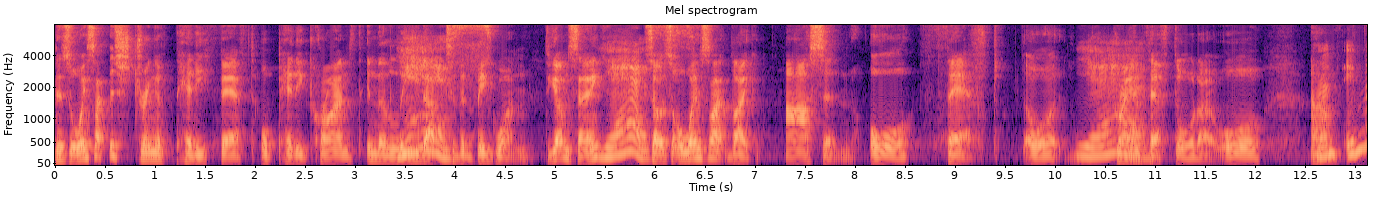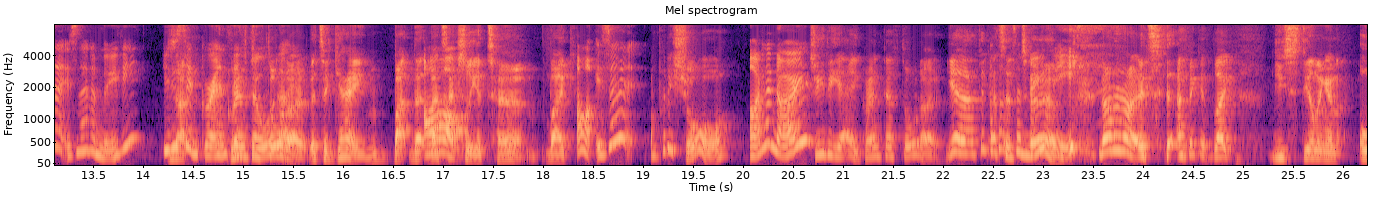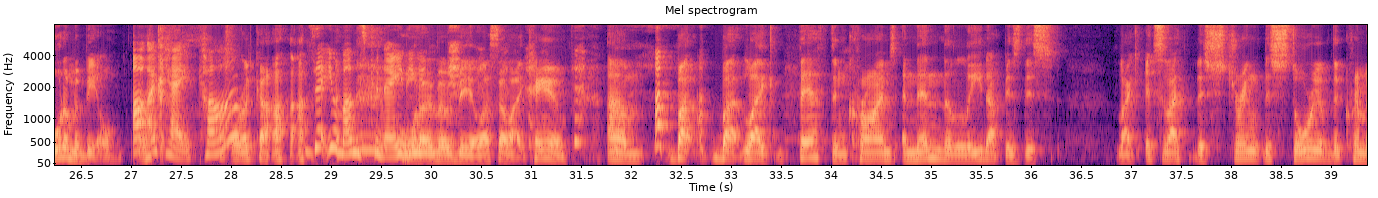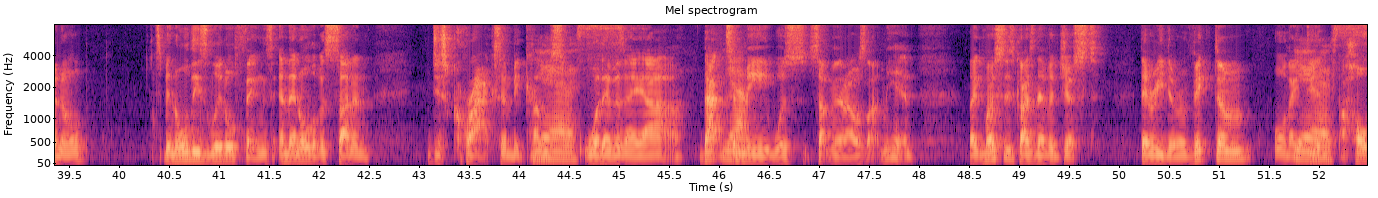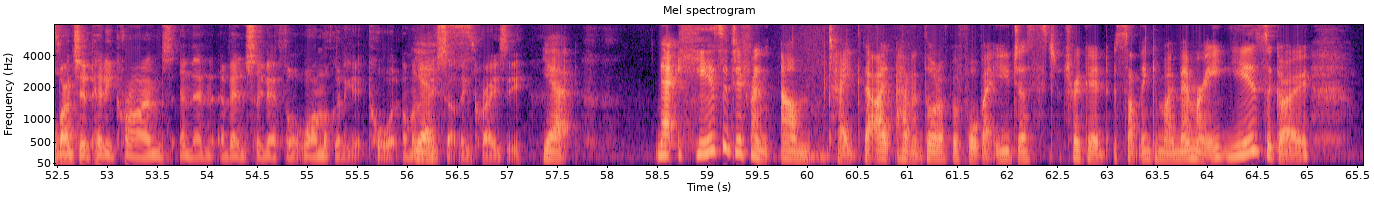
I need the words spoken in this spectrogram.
There's always like this string of petty theft or petty crimes in the lead up to the big one. Do you get what I'm saying? Yes. So it's always like like arson or theft or Yeah. grand theft auto or um, Grand, isn't that isn't that a movie? You just No, said Grand, Theft, Auto. It's a game, but that, that's Oh. actually a term. Like Oh, is it? I'm pretty sure I don't know. GTA, Grand Theft Auto. Yeah, I think that's a it's a term. movie. No, no, no. It's I think it's like you stealing an automobile Oh, okay. Car? or a car. Is that your mum's Canadian? automobile. I sound like Cam. Um, but but like theft and crimes, and then the lead up is this, like it's like the string, the story of the criminal. It's been all these little things, and then all of a sudden, just cracks and becomes Yes. whatever they are. That to Yeah. me was something that I was like, man, like most of these guys never just they're either a victim or they Yes. did a whole bunch of petty crimes, and then eventually they thought, well, I'm not going to get caught. I'm going to Yes. do something crazy. Yeah. Now, here's a different um, take that I haven't thought of before, but you just triggered something in my memory. Years ago,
